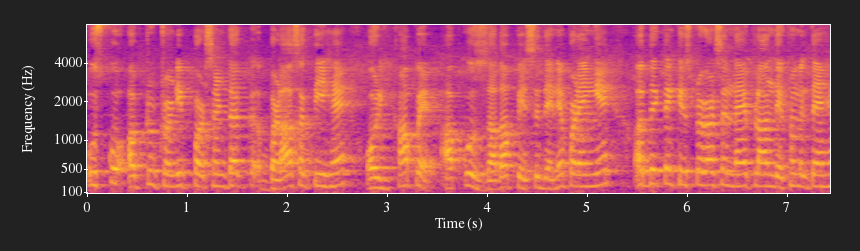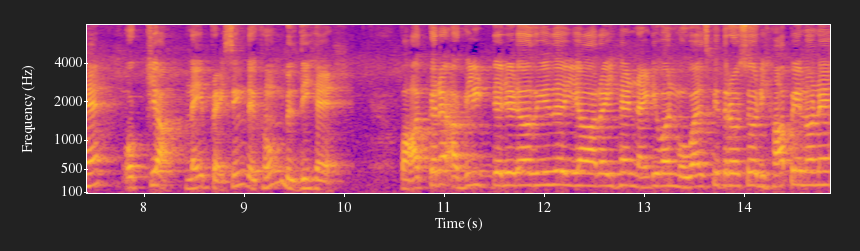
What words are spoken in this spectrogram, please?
उसको अप टू ट्वेंटी परसेंट तक बढ़ा सकती है और यहाँ पे आपको ज़्यादा पैसे देने पड़ेंगे। अब देखते हैं किस प्रकार से नए प्लान देखने मिलते हैं और क्या नई प्राइसिंग देखने मिलती है। बात करें अगली डेली डॉज की यह आ रही है 91 मोबाइल्स की तरफ़ से और यहाँ पे इन्होंने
